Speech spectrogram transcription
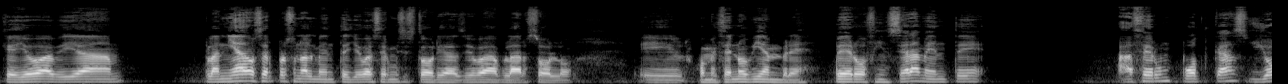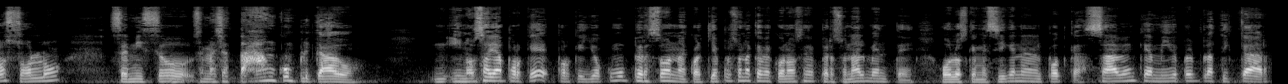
Que yo había planeado hacer personalmente. Yo iba a hacer mis historias, yo iba a hablar solo. Y comencé en noviembre. Pero sinceramente, hacer un podcast yo solo se me hizo, se me hacía tan complicado. Y no sabía por qué, porque yo como persona, cualquier persona que me conoce personalmente, o los que me siguen en el podcast, saben que a mí platicar,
